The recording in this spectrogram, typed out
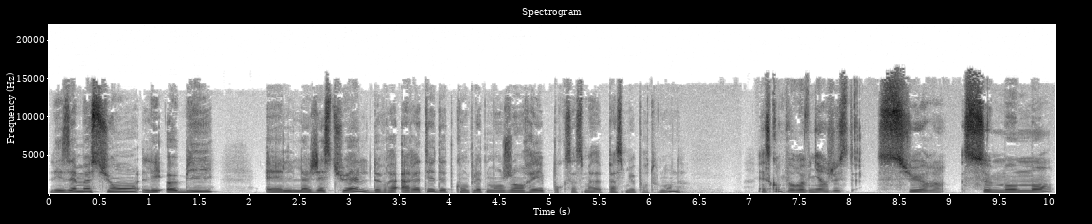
Les émotions, les hobbies et la gestuelle devraient arrêter d'être complètement genrés pour que ça se passe mieux pour tout le monde. Est-ce qu'on peut revenir juste sur ce moment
